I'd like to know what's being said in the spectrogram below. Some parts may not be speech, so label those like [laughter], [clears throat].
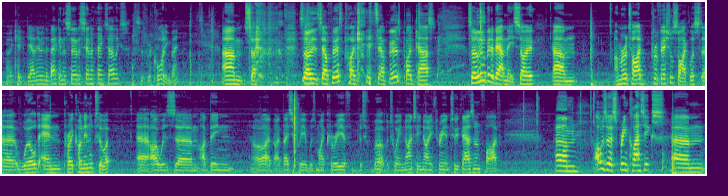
I'm going to keep it down there in the back in the service centre. Thanks, Alex. This is recording, mate. Um, so, [laughs] so it's our first podcast. [laughs] It's our first podcast. So a little bit about me. So, um, I'm a retired professional cyclist, uh, world and pro continental tour. Uh, I was, um, I've been, oh, I, I basically it was my career bet- well, between 1993 and 2005. Um, I was a Spring Classics um,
